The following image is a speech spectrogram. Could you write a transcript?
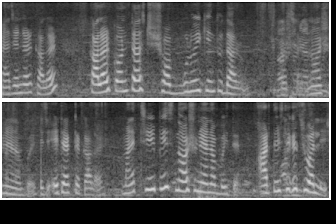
ম্যাজেন্ডার কালার কালার কন্ট্রাস্ট সবগুলোই কিন্তু দারুণ। নয়শো আচ্ছা নিরানব্বই। এটা একটা কালার মানে থ্রি পিস নয়শো নিরানব্বইতে। আটত্রিশ থেকে চুয়াল্লিশ।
